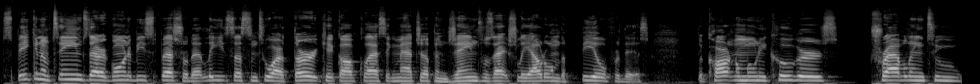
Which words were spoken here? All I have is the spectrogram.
Speaking of teams that are going to be special, that leads us into our third kickoff classic matchup, and James was actually out on the field for this. The Cardinal Mooney Cougars traveling to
